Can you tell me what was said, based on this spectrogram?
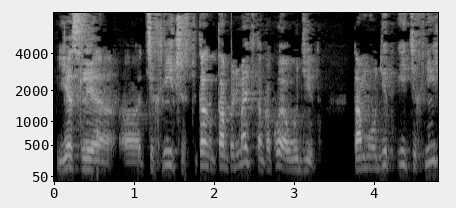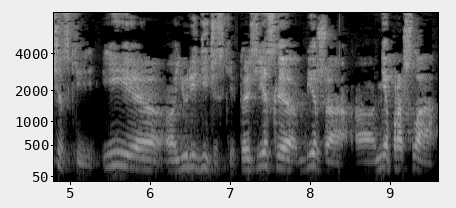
если э, технически, там, там, понимаете, там какой аудит? Там аудит и технический, и э, юридический. То есть, если биржа э, не прошла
